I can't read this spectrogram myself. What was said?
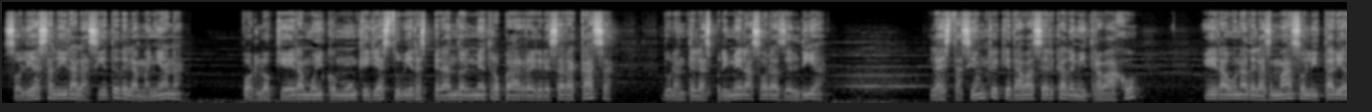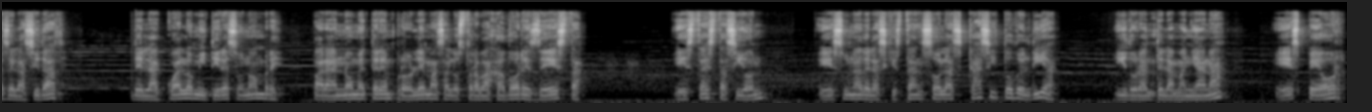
solía salir a las 7 de la mañana, por lo que era muy común que ya estuviera esperando el metro para regresar a casa durante las primeras horas del día. La estación que quedaba cerca de mi trabajo era una de las más solitarias de la ciudad, de la cual omitiré su nombre para no meter en problemas a los trabajadores de esta. Esta estación es una de las que están solas casi todo el día, y durante la mañana es peor,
